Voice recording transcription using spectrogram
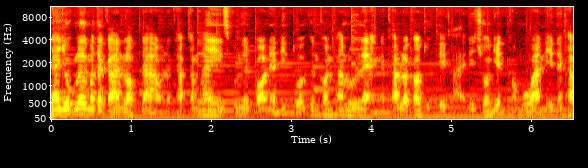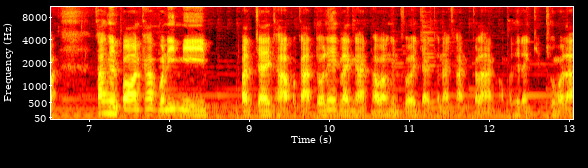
ได้ยกเลิกมาตรการล็อกดาวน์นะครับทำให้สกุลเงินปอนด์เนี่ยดีดตัวขึ้นค่อนข้างรุนแรงนะครับแล้วก็ถูกเทขายในช่วงเย็นของเมื่อวานนี้นะครับค่าเงินปอนด์ครับวันนี้มีปัจจัยข่าวประกาศตัวเลขรายงานภาวะเงินเฟ้อจากธนาคารกลางของประเทศอังกฤษช่วงเวลา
